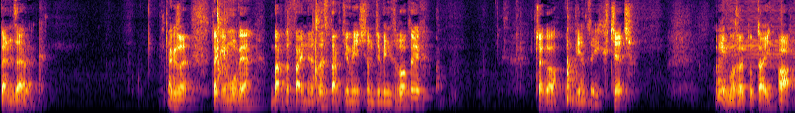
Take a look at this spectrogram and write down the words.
pędzelek. Także, tak jak mówię, bardzo fajny zestaw, 99 zł. Czego więcej chcieć? No i może tutaj, o!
